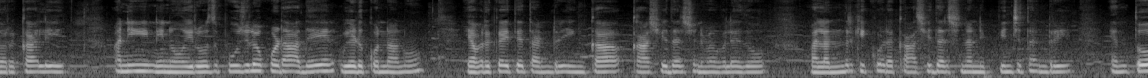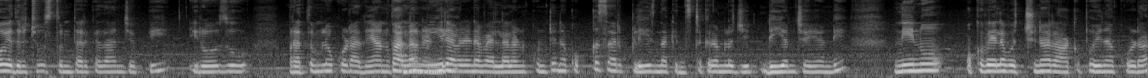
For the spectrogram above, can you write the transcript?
దొరకాలి అని నేను ఈరోజు పూజలో కూడా అదే వేడుకున్నాను. ఎవరికైతే తండ్రి ఇంకా కాశీ దర్శనం ఇవ్వలేదో వాళ్ళందరికీ కూడా కాశీ దర్శనాన్ని ఇప్పించి తండ్రి ఎంతో ఎదురు చూస్తుంటారు కదా అని చెప్పి ఈరోజు వ్రతంలో కూడా అదే అనుకున్నాను మీరు ఎవరైనా వెళ్ళాలనుకుంటే నాకు ఒక్కసారి ప్లీజ్ నాకు ఇన్స్టాగ్రామ్లో జి డిఎం చేయండి. నేను ఒకవేళ వచ్చినా రాకపోయినా కూడా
